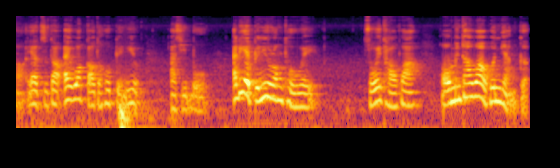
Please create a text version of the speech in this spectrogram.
啊、哦，要知道，哎，我交到好朋友，还是无，啊，你的朋友拢桃花，所谓桃花，我们桃花有分两个，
